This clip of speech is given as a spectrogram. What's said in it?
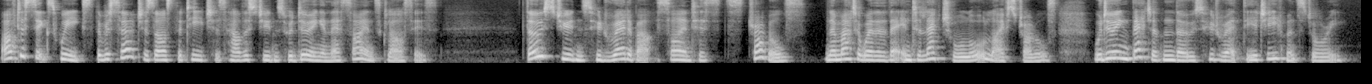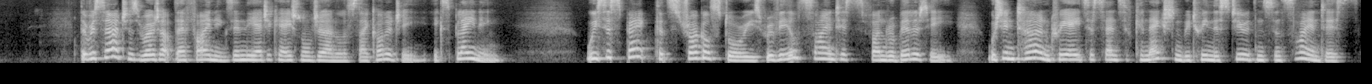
After six weeks, the researchers asked the teachers how the students were doing in their science classes. Those students who'd read about the scientist's struggles no matter whether they're intellectual or life struggles, were doing better than those who'd read the achievement story. The researchers wrote up their findings in the Educational Journal of Psychology, explaining We suspect that struggle stories reveal scientists' vulnerability, which in turn creates a sense of connection between the students and scientists,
